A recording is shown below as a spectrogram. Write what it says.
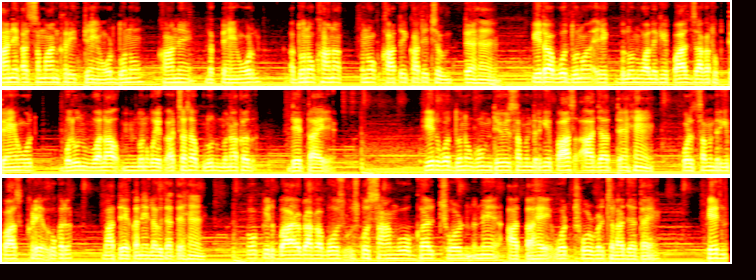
खाने का सामान खरीदते हैं और दोनों खाने लगते हैं और दोनों खाना, दोनों खाते खाते चलते हैं। फिर अब वो दोनों एक बलून वाले के पास जाकर रुकते हैं और बलून वाला उन दोनों को एक अच्छा सा बलून बनाकर देता है। फिर वो दोनों घूमते हुए समुद्र के पास आ जाते हैं और समुद्र के पास खड़े होकर बातें करने लग जाते हैं। तो फिर बार बार का बॉस उसको शाम को घर छोड़ने आता है और छोड़कर चला जाता है। फिर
